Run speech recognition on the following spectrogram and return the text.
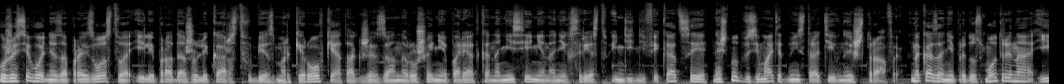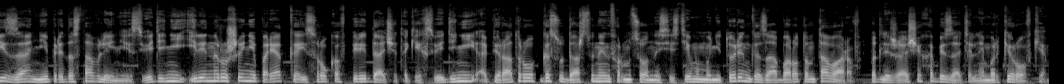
Уже сегодня за производство или продажу лекарств без маркировки, а также за нарушение порядка нанесения на них средств идентификации начнут взимать административные штрафы. Наказание предусмотрено и за непредоставление сведений или нарушение порядка и сроков передачи таких сведений оператору государственной информационной системы мониторинга за оборотом товаров, подлежащих обязательной маркировке.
